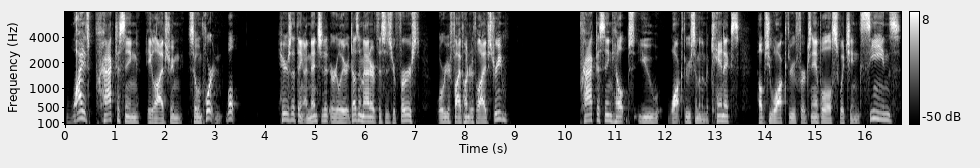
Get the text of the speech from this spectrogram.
why is practicing a live stream so important? Well, here's the thing I mentioned it earlier. It doesn't matter if this is your first or your 500th live stream, practicing helps you walk through some of the mechanics, helps you walk through, for example, switching scenes.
